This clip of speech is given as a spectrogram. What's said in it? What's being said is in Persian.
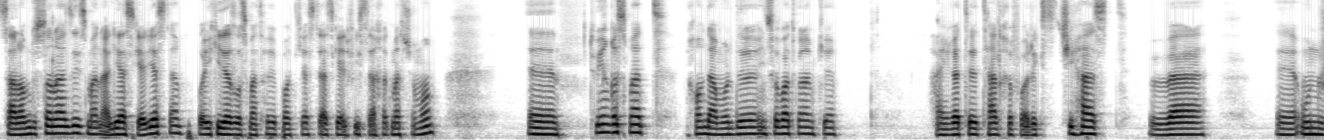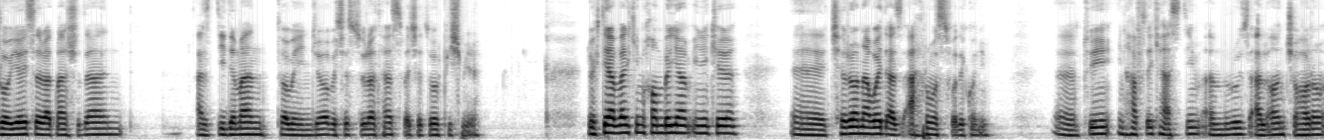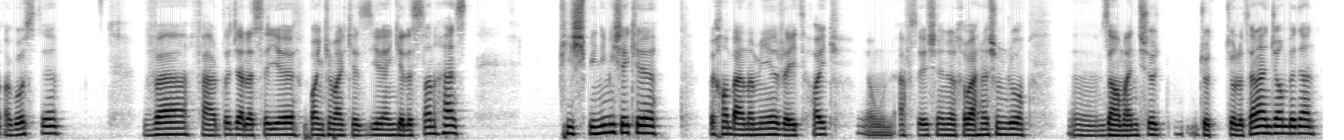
سلام دوستان عزیز من علی عسکری هستم. با یکی از قسمت های پادکست عسکری FX در خدمت شما. توی این قسمت می‌خوام در مورد این صحبت کنم که حقیقت تلخ فارکس چی هست و اون رویای ثروتمند شدن از دید من تا به اینجا به چه صورت هست و چطور پیش میره. نکته اولی که می‌خوام بگم اینه که چرا نباید از اهرم استفاده کنیم؟ توی این هفته که هستیم امروز الان چهارم آگوست و فردا جلسه بانک مرکزی انگلستان هست. پیش بینی میشه که بخوام برنامه rate hike یا اون افزایش نرخ بهرهشون رو زمانیش رو جلوتر انجام بدن.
